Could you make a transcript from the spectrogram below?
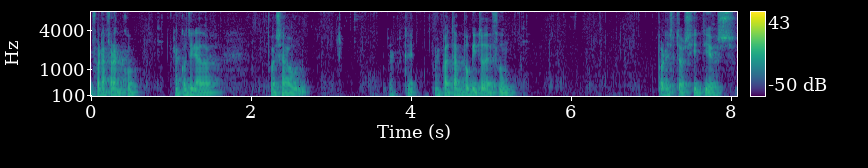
fuera franco, francotirador, pues aún. Me falta un poquito de zoom. Por estos sitios.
